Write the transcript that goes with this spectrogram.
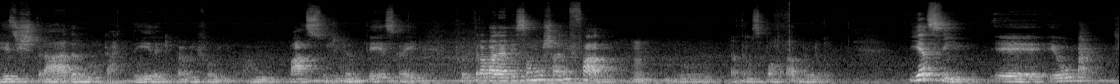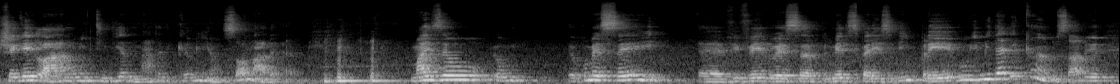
registrada numa carteira, que para mim foi um passo gigantesco, aí foi trabalhar nesse almoxarifado hum. do, da transportadora. E assim, é, eu cheguei lá, não entendia nada de caminhão, só nada, cara. Mas eu, eu, eu comecei é, vivendo essa primeira experiência de emprego e me dedicando, sabe?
